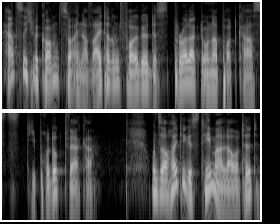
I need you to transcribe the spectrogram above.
Herzlich willkommen zu einer weiteren Folge des Product Owner Podcasts Die Produktwerker. Unser heutiges Thema lautet,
